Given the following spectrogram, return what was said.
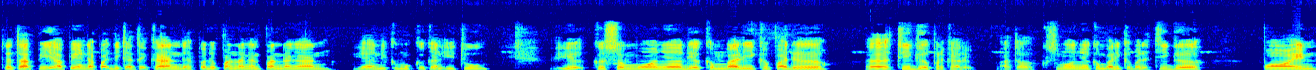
Tetapi apa yang dapat dikatakan daripada pandangan-pandangan yang dikemukakan itu ia kesemuanya dia kembali kepada uh, tiga perkara atau semuanya kembali kepada tiga poin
